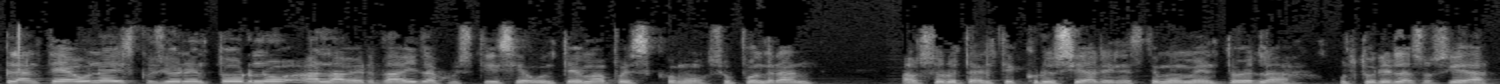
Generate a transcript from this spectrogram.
plantea una discusión en torno a la verdad y la justicia, un tema, pues, como supondrán, absolutamente crucial en este momento de la cultura y la sociedad.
